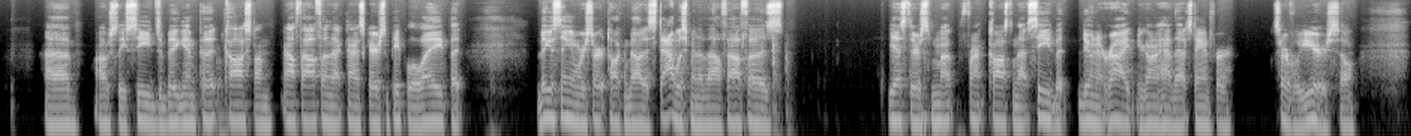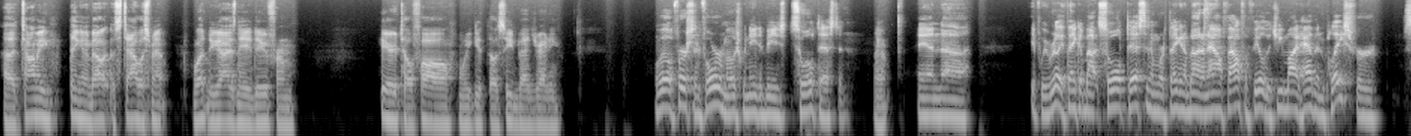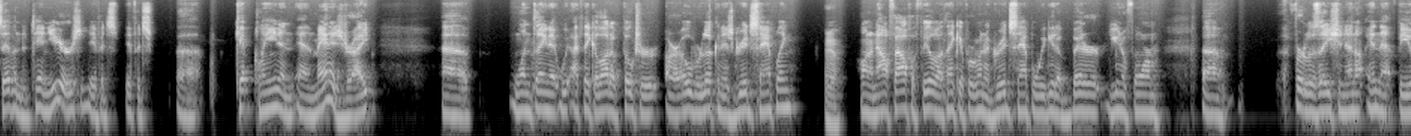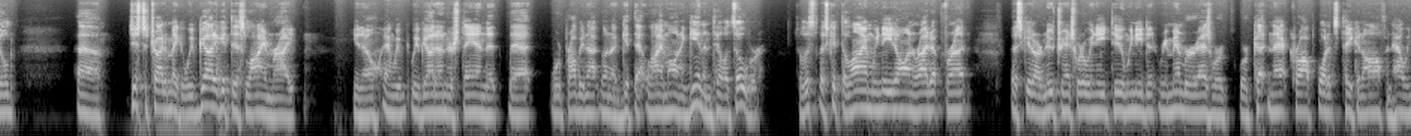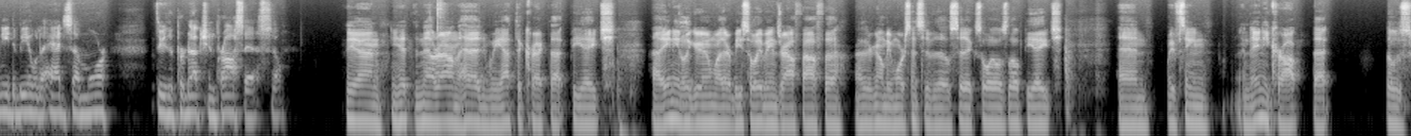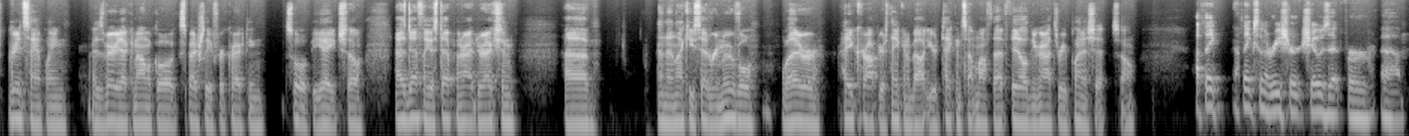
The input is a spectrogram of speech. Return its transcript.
uh, obviously, seed's a big input cost on alfalfa, and that kind of scares some people away. But biggest thing when we start talking about establishment of alfalfa is yes, there's some upfront cost on that seed, but doing it right, you're going to have that stand for several years. So, uh, Tommy, thinking about establishment, what do you guys need to do from here till fall when we get those seed beds ready? Well, first and foremost, we need to be soil tested. Yeah. And uh, if we really think about soil testing and we're thinking about an alfalfa field that you might have in place for seven to 10 years, if it's, if it's uh, kept clean and, and managed right, uh, one thing that we, I think a lot of folks are, are overlooking is grid sampling. Yeah. On an alfalfa field, I think if we're going to grid sample, we get a better uniform uh, fertilization in, in that field. Uh, just to try to make it. We've got to get this lime right, you know, and we've we've got to understand that that we're probably not going to get that lime on again until it's over. So let's let's get the lime we need on right up front. Let's get our nutrients where we need to, and we need to remember as we're we're cutting that crop what it's taken off and how we need to be able to add some more through the production process. So. Yeah, and you hit the nail right on the head. We have to correct that pH uh, any legume, whether it be soybeans or alfalfa, uh, they're going to be more sensitive to those acidic soils, low pH. And we've seen in any crop that those grid sampling is very economical, especially for correcting soil pH. So that's definitely a step in the right direction. Uh, and then, like you said, removal, whatever hay crop you're thinking about, you're taking something off that field and you're going to have to replenish it. So I think, I think some of the research shows that for, um,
